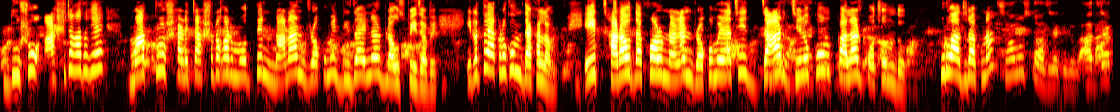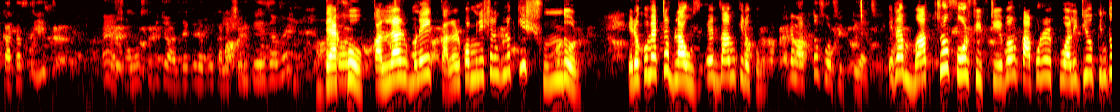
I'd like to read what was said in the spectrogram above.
দুশো আশি টাকা থেকে মাত্র সাড়ে চারশো টাকার মধ্যে নানান রকমের ডিজাইনার ব্লাউজ পেয়ে যাবে। এটা তো একরকম দেখালাম। এছাড়াও দেখো আরও নানান রকমের আছে যার যেরকম কালার পছন্দ। পুরো আজরাক না? সমস্ত আজরাকের আজরাক কাঁথা স্টিচ হ্যাঁ যাবে। দেখো কালার মানে কালার কম্বিনেশনগুলো কি সুন্দর। এরকম একটা ব্লাউজ এর দাম কীরকম? এটা মাত্র ফোর ফিফটি আছে। এটা মাত্র ফোর ফিফটি এবং কাপড়ের কোয়ালিটিও কিন্তু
